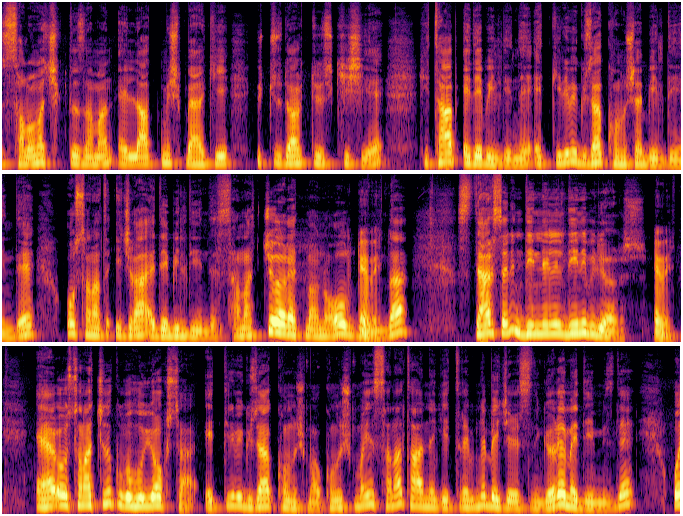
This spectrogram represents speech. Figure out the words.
salona çıktığı zaman 50-60 belki 300-400 kişiye hitap edebildiğinde, etkili ve güzel konuşabildiğinde, o sanatı icra edebildiğinde, sanatçı öğretmeni olduğunda evet. derslerin dinlenildiğini gerektiğini biliyoruz. Evet. Eğer o sanatçılık ruhu yoksa, etkili ve güzel konuşma, konuşmayı sanat haline getirebilme becerisini göremediğimizde o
